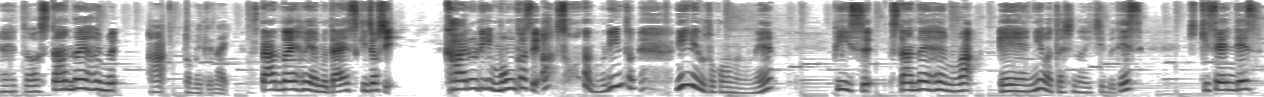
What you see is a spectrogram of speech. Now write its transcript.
えっ、と、スタンド FM、あ、読めてない。スタンド FM 大好き女子。カールリン・モンカセ。あ、そうなの？リンと、リンリンのところなのね。ピース、スタンド FM は永遠に私の一部です。聞き戦です。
